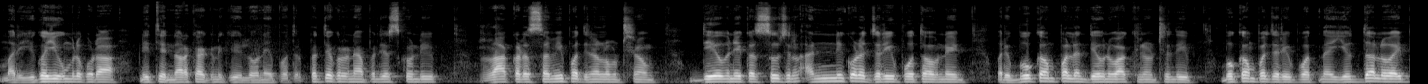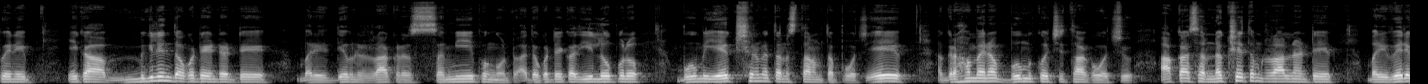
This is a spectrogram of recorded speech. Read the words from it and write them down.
మరి యుగ యుగములు కూడా నిత్య నరకాగ్నికి లోనైపోతారు. ప్రతి ఒక్కరు జ్ఞాపం చేసుకోండి. రాకడ సమీప దినాల ముఖ్యం దేవుని యొక్క సూచనలు అన్నీ కూడా జరిగిపోతూ ఉన్నాయి. మరి భూకంపాలను దేవుని వాక్యం ఉంటుంది. భూకంపాలు జరిగిపోతున్నాయి. యుద్ధాలు అయిపోయినాయి. ఇక మిగిలింది ఒకటి ఏంటంటే మరి దేవుని రాకడ సమీపంగా ఉంటుంది అదొకటే కాదు ఈ లోపల భూమి ఏ క్షణమే తన స్థానం తప్పవచ్చు. ఏ గ్రహమైన భూమికి వచ్చి తాకవచ్చు. ఆకాశ నక్షత్రం రాలంటే మరి వేరే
